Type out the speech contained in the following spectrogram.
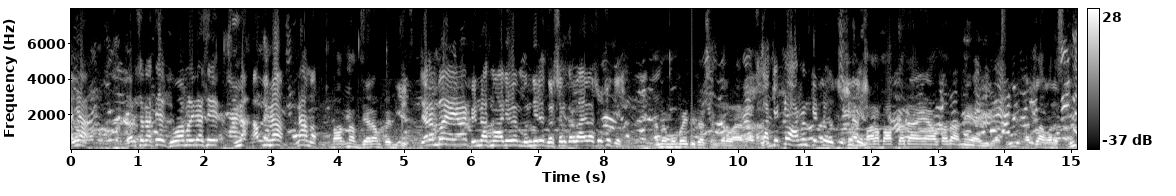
અહીંયા દર્શનાર્થે જોવા મળી રહ્યા છે. આપનું નામ નામ આપનું. મારું નામ જયરામ પ્રેમજી. જયરામભાઈ અહીંયા ભીમનાથ મહાદેવ મંદિરે દર્શન કરવા આવ્યા છો શું કે અમે મુંબઈથી દર્શન કરવા આવ્યા કેટલો આનંદ કેટલો શું મારા બાપ દાદા અહીંયા આવતા હતા અમે આવી ગયા છીએ આટલા વર્ષથી.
